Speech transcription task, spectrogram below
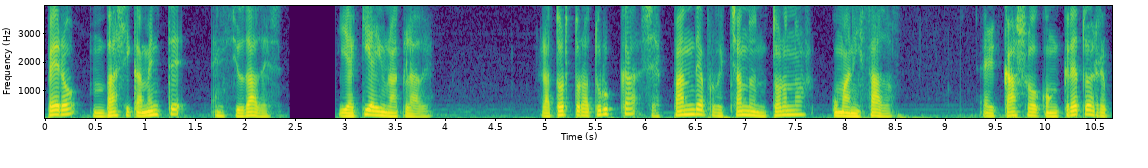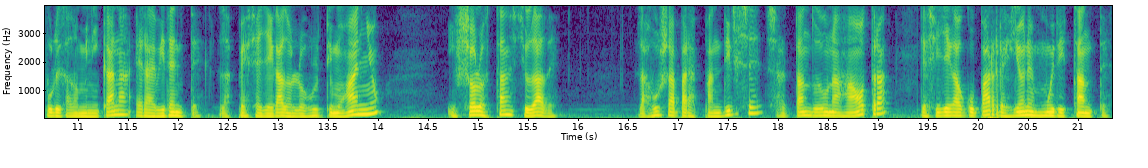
pero básicamente en ciudades. Y aquí hay una clave. La tórtola turca se expande aprovechando entornos humanizados. El caso concreto de República Dominicana era evidente. La especie ha llegado en los últimos años y solo está en ciudades. Las usa para expandirse, saltando de unas a otras, y así llega a ocupar regiones muy distantes.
